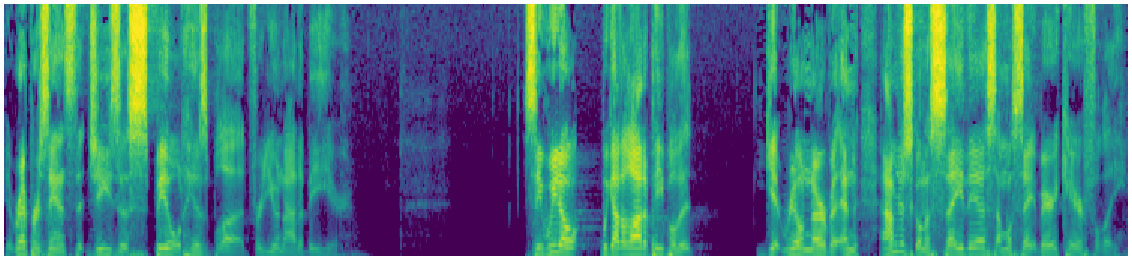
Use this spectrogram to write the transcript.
It represents that Jesus spilled his blood for you and I to be here. See, we don't, we got a lot of people that get real nervous. And I'm just going to say this, I'm going to say it very carefully.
